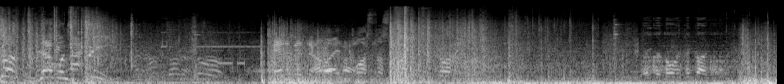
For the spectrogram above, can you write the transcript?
Got him! That one's free! Enemy in the Allied cluster strike is running. With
